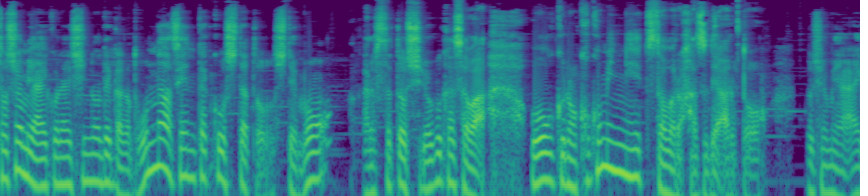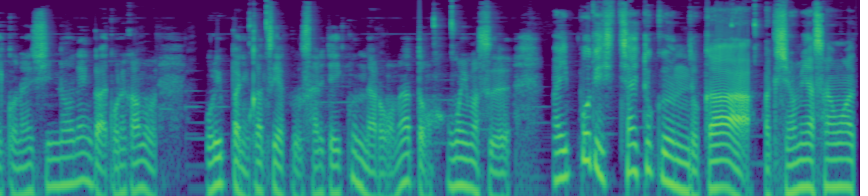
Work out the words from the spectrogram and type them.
年を見愛子内親王殿下がどんな選択をしたとしても、明るさと白深さは多くの国民に伝わるはずであると。年を見愛子内親王殿下、これからもご立派に活躍されていくんだろうなと思います。まあ、一方で、ちっちゃいとくんとか、秋篠宮さんは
